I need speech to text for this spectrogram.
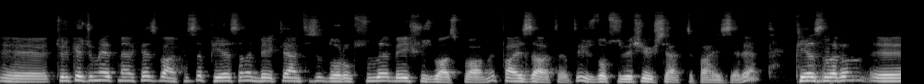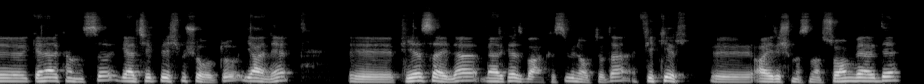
E, Türkiye Cumhuriyet Merkez Bankası piyasanın beklentisi doğrultusunda 500 bas puanlık faiz artırdı. %35'e yükseltti faizleri. Piyasaların e, genel kanısı gerçekleşmiş oldu. Yani e, piyasayla Merkez Bankası bir noktada fikir e, ayrışmasına son verdi.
